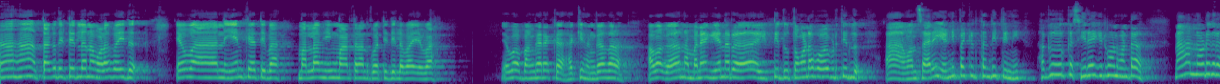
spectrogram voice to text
ಹಾ ಹಾ, ತೆಗೆದಿಟ್ಟಿದ್ಲ ನಾ ಒಳಗೆ ಬೈದು ಯವ್ವ ಏನು ಕೇಳ್ತೀವ ಮಲ್ಲ ಹಿಂಗೆ ಮಾಡ್ತಾರ ಅಂತ ಗೊತ್ತಿದ್ದಿಲ್ಲವ ಯವ್ವ. ಯವ್ವ, ಬಂಗಾರಕ್ಕ ಹಾಕಿ ಹಂಗದ ಅವಾಗ ನಮ್ಮ ಮನ್ಯಾಗ ಏನಾರ ಇಟ್ಟಿದ್ದು ತೊಗೊಂಡು ಹೋಗ್ಬಿಡ್ತಿದ್ಲು. ಆ, ಒಂದ್ಸಾರಿ ಎಣ್ಣೆ ಪ್ಯಾಕೆಟ್ ತಂದಿಟ್ಟಿನಿ. ಹಗ್ಗಕ್ಕೆ ಸೀರೆಗೆ ಇಟ್ಕೊಂಡು ಹೊಂಟ. ನಾನು ನೋಡಿದ್ರೆ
